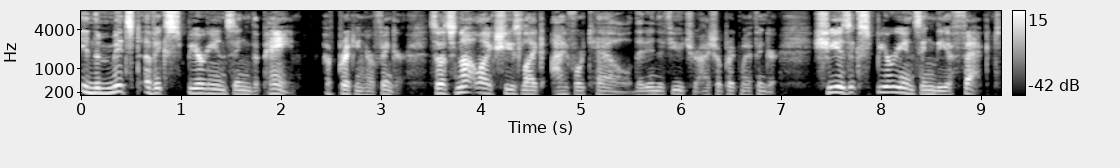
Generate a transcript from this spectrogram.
in the midst of experiencing the pain of pricking her finger. So it's not like she's like, I foretell that in the future I shall prick my finger. She is experiencing the effect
